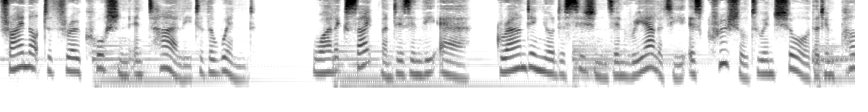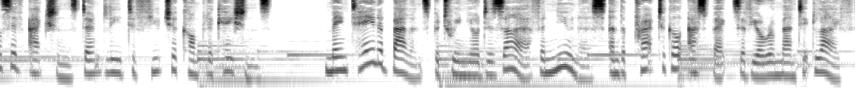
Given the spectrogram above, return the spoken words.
try not to throw caution entirely to the wind. While excitement is in the air, grounding your decisions in reality is crucial to ensure that impulsive actions don't lead to future complications. Maintain a balance between your desire for newness and the practical aspects of your romantic life.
